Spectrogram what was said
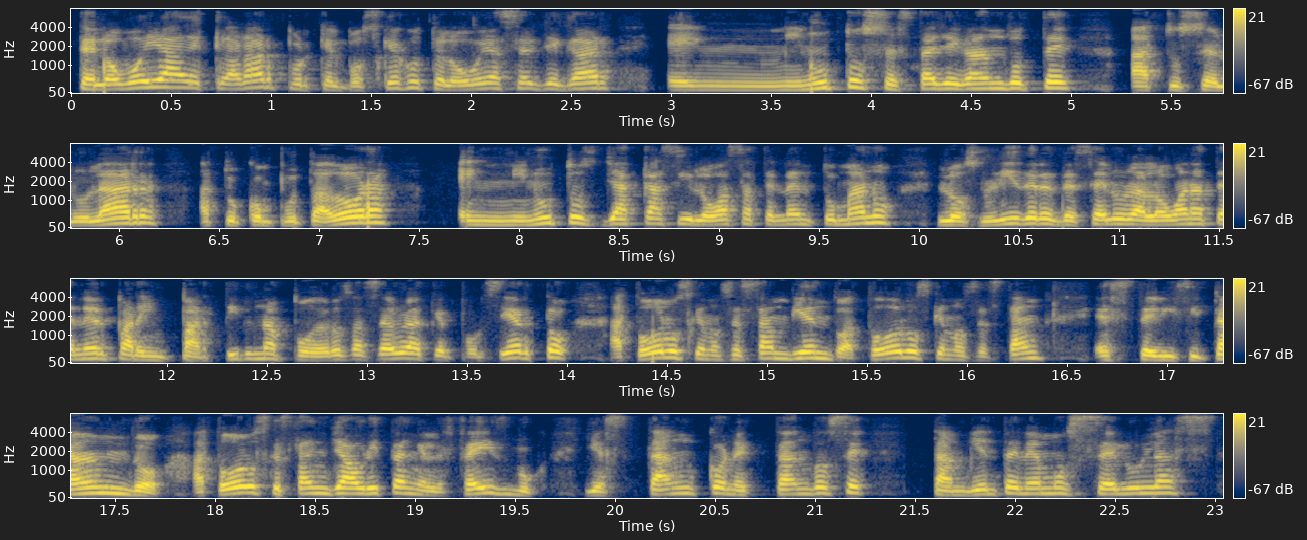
Te lo voy a declarar porque el bosquejo te lo voy a hacer llegar en minutos. Está llegándote a tu celular, a tu computadora, en minutos ya casi lo vas a tener en tu mano. Los líderes de célula lo van a tener para impartir una poderosa célula que, por cierto, a todos los que nos están viendo, a todos los que nos están este, visitando, a todos los que están ya ahorita en el Facebook y están conectándose, también tenemos células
